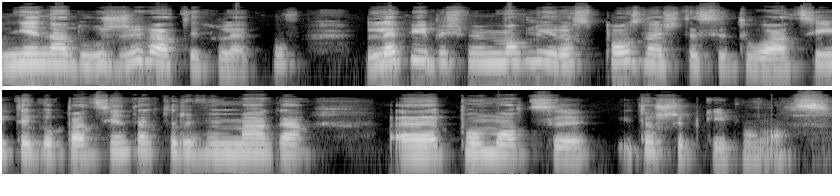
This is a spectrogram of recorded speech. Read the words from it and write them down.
nie nadużywa tych leków, lepiej byśmy mogli rozpoznać tę sytuację i tego pacjenta, który wymaga e, pomocy i to szybkiej pomocy.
